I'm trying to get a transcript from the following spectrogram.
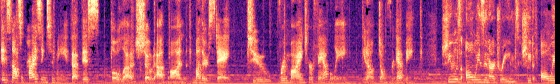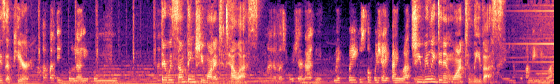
It's not surprising to me that this Lola showed up on Mother's Day to remind her family, you know, don't forget me. She was always in our dreams. She'd always appear. Kapatid ko lagi pong There was something she wanted to tell us. malabas po siya lagi. May, may gusto po siya ipahiwatig. She really didn't want to leave us. Ayaw na po kami iwan.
